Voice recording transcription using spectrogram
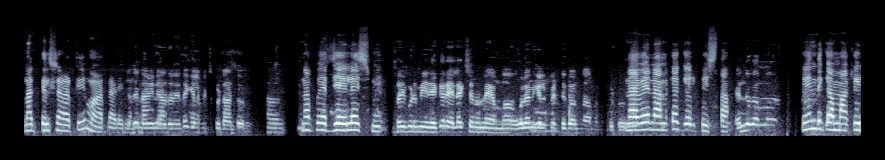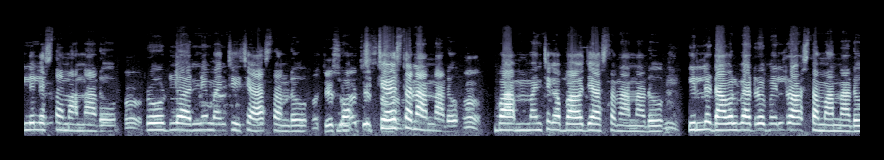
నాకు తెలిసిన వాటికి మాట్లాడిన. అదే నవీన్ యాదవ్ అయితే గెలిపించుకుంటా అంటారు. నా పేరు జయలక్ష్మి. సో ఇప్పుడు మీ దగ్గర ఎలక్షన్ ఉన్నాయమ్మా. ఓలను గెలిపెట్టుకుందాం అనుకుంటారు నవేనానికే గెలిపిస్తాం. ఎందుకమ్మా? ఎందుక మాకు ఇల్లులు ఇస్తామన్నాడు. రోడ్లు అన్ని మంచి చేస్తాడు చేస్తానా? అన్నాడు. బా మంచిగా బాగా చేస్తాను అన్నాడు. ఇల్లు డబుల్ బెడ్రూమ్ ఇల్లు రాస్తామన్నాడు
